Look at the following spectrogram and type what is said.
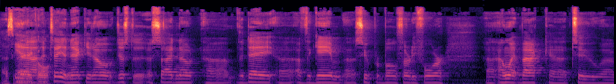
That's very yeah, cool. I tell you, Nick. You know, just a, a side note: uh, the day uh, of the game, uh, Super Bowl Thirty Four, uh, I went back uh, to uh,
